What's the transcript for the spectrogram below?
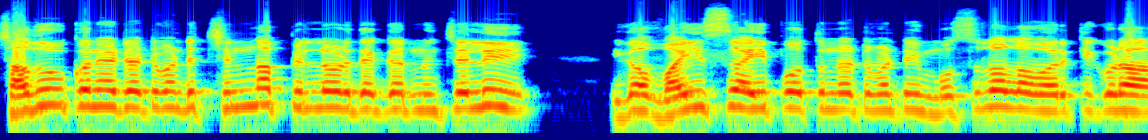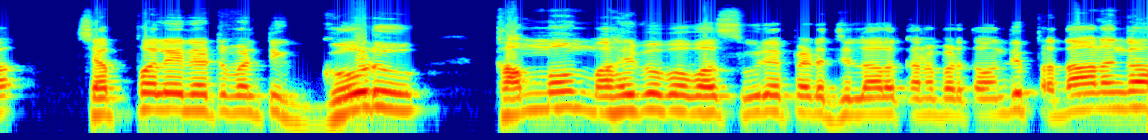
చదువుకునేటటువంటి చిన్న పిల్లోడి దగ్గర నుంచి వెళ్ళి ఇక వయసు అయిపోతున్నటువంటి ముసలోళ్ళ వరకు కూడా చెప్పలేనటువంటి గోడు ఖమ్మం మహబూబాబాద్ సూర్యాపేట జిల్లాలో కనబడతా ఉంది. ప్రధానంగా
